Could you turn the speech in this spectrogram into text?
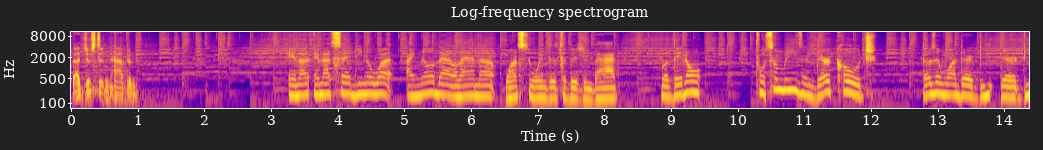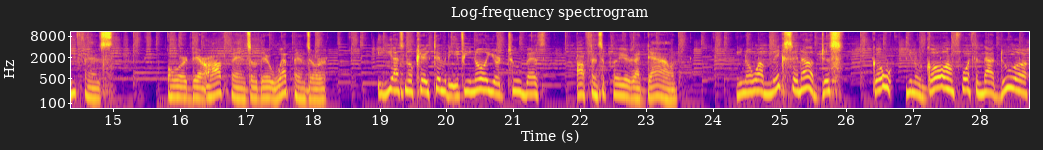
that just didn't happen. And I and I said, you know what? I know that Atlanta wants to win this division bad, but they don't. For some reason, their coach doesn't want their de- their defense or their offense or their weapons or he has no creativity. If you know your two best offensive players are down, you know what? Mix it up. Just go, you know, go on fourth and that. Do a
